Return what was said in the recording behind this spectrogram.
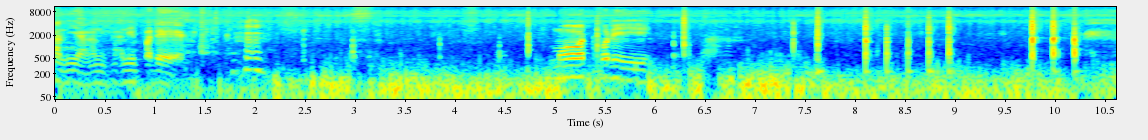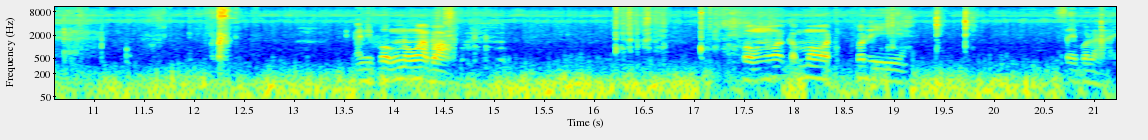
อันนี้อย่างอันนี้อันนี้ปลาแดกห มดพอดีอันนี้ผงนัวบอกผงนัวกับหมดพอดี ใส่บหลาย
